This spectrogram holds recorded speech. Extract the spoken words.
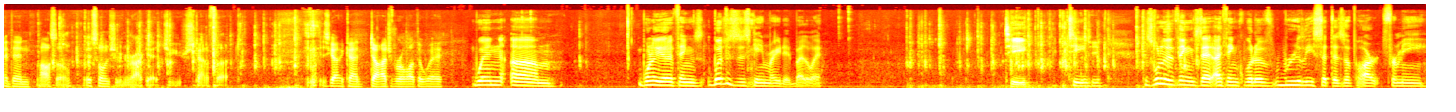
And then also, if someone's shooting a rocket at you, you're just kind of fucked. You just gotta kind of dodge, roll out the way. When um, one of the other things, what is this game rated by the way? T. T. T. Because one of the things that I think would have really set this apart for me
